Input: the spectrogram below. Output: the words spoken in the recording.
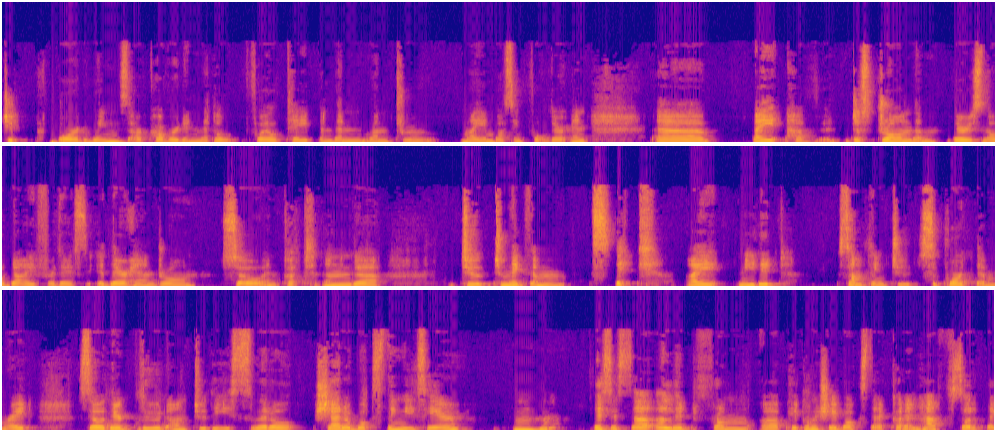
chipboard wings are covered in metal foil tape and then run through my embossing folder. And uh, I have just drawn them. There is no die for this. They're hand drawn, so and cut. And uh, to to make them stick, I needed something to support them, right? So they're glued onto these little shadow box thingies here. Mm -hmm. This is a, a, lid from a paper mache box that I cut in half so that I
